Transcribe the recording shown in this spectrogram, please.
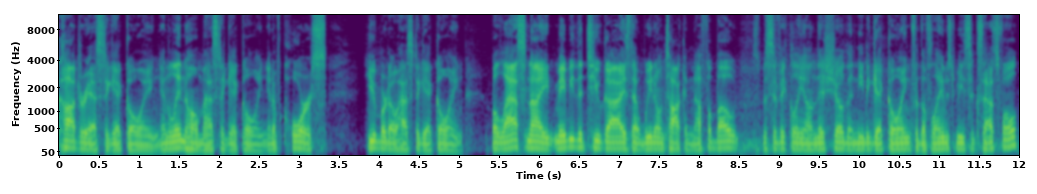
Kadri has to get going, and Lindholm has to get going, and of course, Huberdeau has to get going. But last night, maybe the two guys that we don't talk enough about, specifically on this show, that need to get going for the Flames to be successful,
